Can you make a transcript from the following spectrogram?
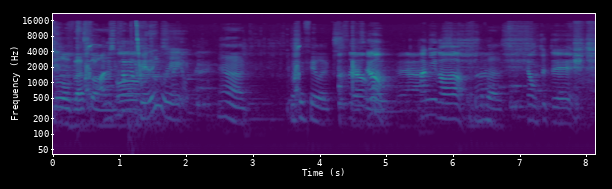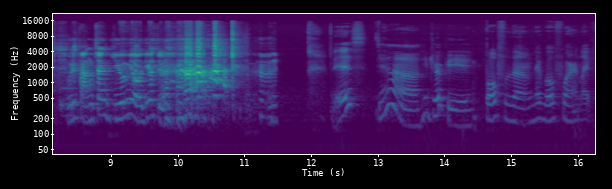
Little vest on. Really? Wait. Yeah. Look at Felix. 형 한이가. 형 없을 때 우리 방찬 귀요미 어디 갔어? This? Yeah, he drippy. Both of them. They're both wearing like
